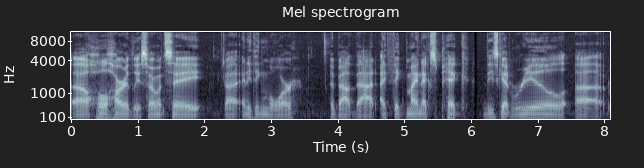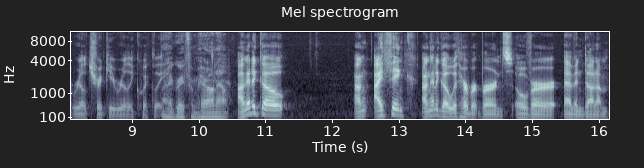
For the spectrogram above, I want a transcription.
uh, wholeheartedly. So I won't say uh, anything more about that. I think my next pick. These get real, uh, real tricky really quickly. I agree from here on out. I'm gonna go. I'm, I think I'm gonna go with Herbert Burns over Evan Dunham.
